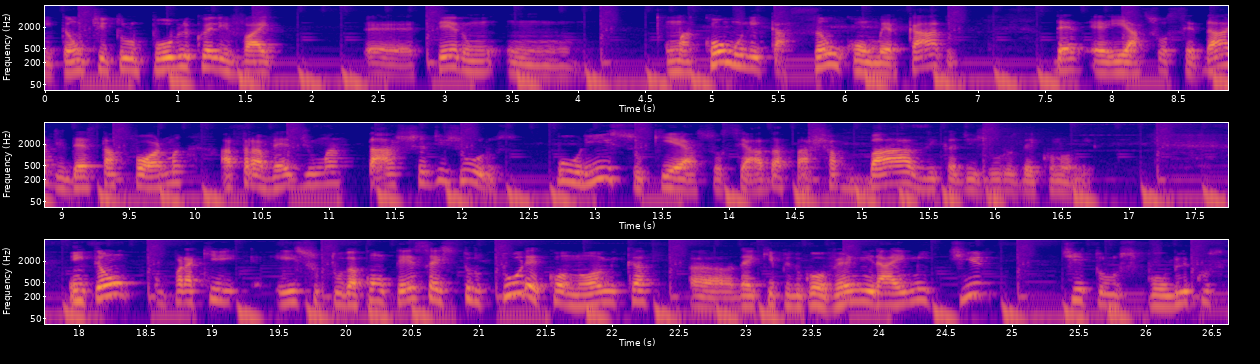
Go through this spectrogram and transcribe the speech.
Então, o título público ele vai é, ter um, um, uma comunicação com o mercado de, é, e a sociedade desta forma através de uma taxa de juros. Por isso que é associada à taxa básica de juros da economia. Então, para que isso tudo aconteça, a estrutura econômica uh, da equipe do governo irá emitir títulos públicos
